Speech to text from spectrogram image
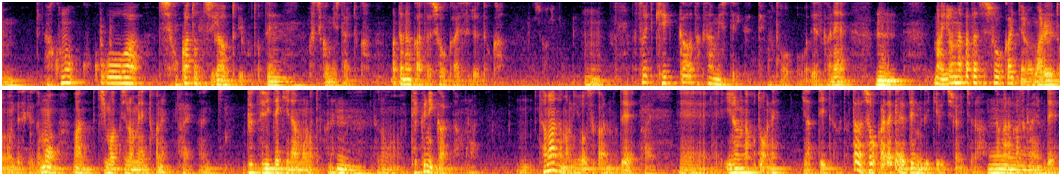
うん、あこのここはち他と違うということで、うん。口コミしたりとか。また何かあったら紹介するとか、うん、そういった結果をたくさん見せていくですかね。うん。まあいろんな形で紹介っていうのは生まれると思うんですけれども、まあ気持ちの面とかね、はい。物理的なものとかね、うん。そのテクニカルなもの、さまざまな要素があるので、はい。えーいろんなことをね、やっていただくと。ただ紹介だけで全部できる治療院っていうのはうん。なかなか少ないので、やっ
